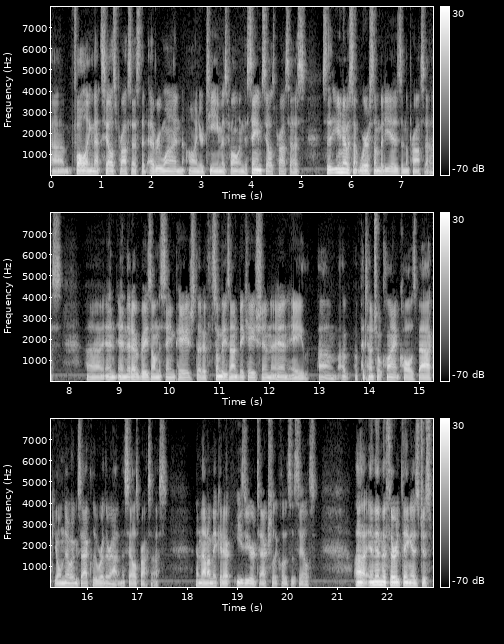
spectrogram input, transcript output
um, following that sales process that everyone on your team is following the same sales process so that you know some, where somebody is in the process uh, and and that everybody's on the same page. That if somebody's on vacation and a, um, a, a potential client calls back, you'll know exactly where they're at in the sales process, and that'll make it easier to actually close the sales. Uh, and then the third thing is just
